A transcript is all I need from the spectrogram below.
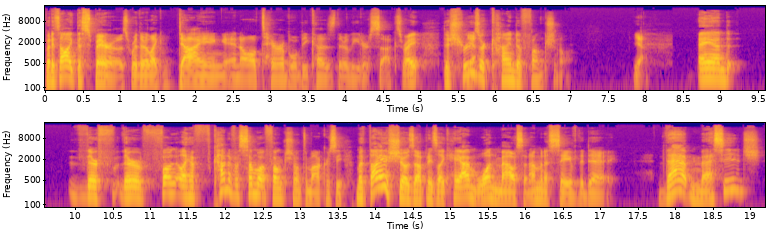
but it's not like the sparrows where they're like dying and all terrible because their leader sucks, right? The shrews Yeah. are kind of functional. Yeah. And they're they're fun- like a kind of a somewhat functional democracy. Matthias shows up and he's like, "Hey, I'm one mouse and I'm gonna save the day." That message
